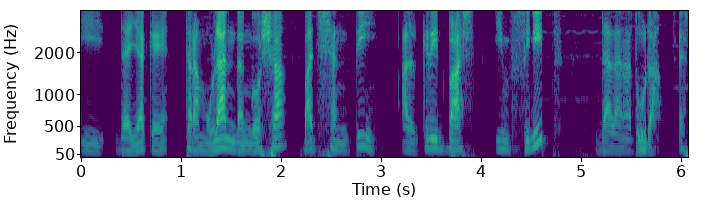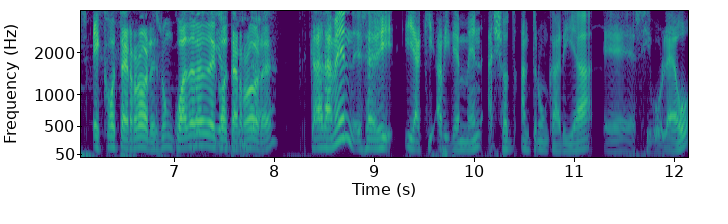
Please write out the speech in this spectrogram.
i deia que, tremolant d'angoixa, vaig sentir el crit vast infinit de la natura. És ecoterror, és un quadre Hòstia d'ecoterror, eh? Clarament, és a dir, i aquí, evidentment, això entroncaria, eh, si voleu,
